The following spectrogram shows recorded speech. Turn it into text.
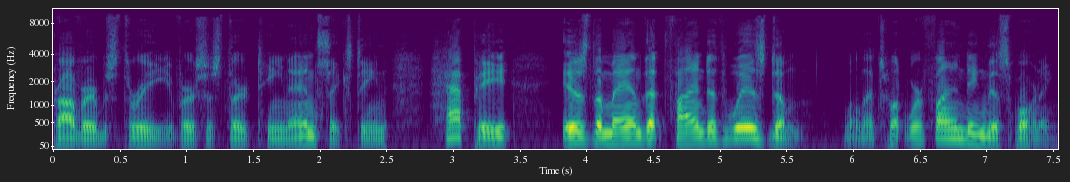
Proverbs 3, verses 13 and 16. Happy is the man that findeth wisdom. Well, that's what we're finding this morning.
